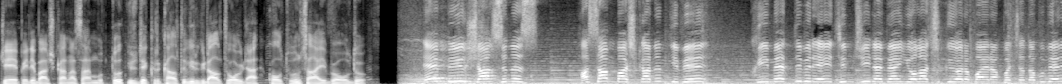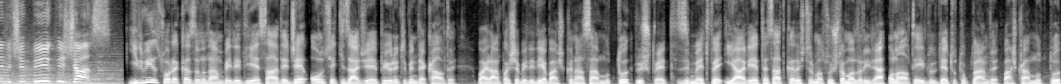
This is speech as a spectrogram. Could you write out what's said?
CHP'li Başkan Hasan Mutlu %46,6 oyla koltuğun sahibi oldu. En büyük şansınız Hasan Başkanım gibi kıymetli bir eğitimciyle ben yola çıkıyorum Bayrampaşa'da. Bu benim için büyük bir şans. 20 yıl sonra kazanılan belediye sadece 18 ay CHP yönetiminde kaldı. Bayrampaşa Belediye Başkanı Hasan Mutlu, rüşvet, zimmet ve ihaleye fesat karıştırma suçlamalarıyla 16 Eylül'de tutuklandı. Başkan Mutlu,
